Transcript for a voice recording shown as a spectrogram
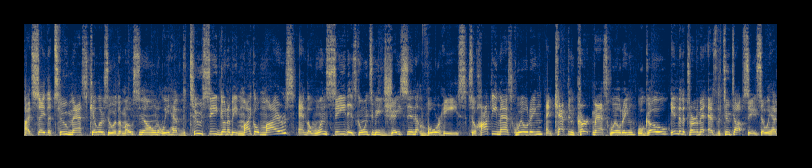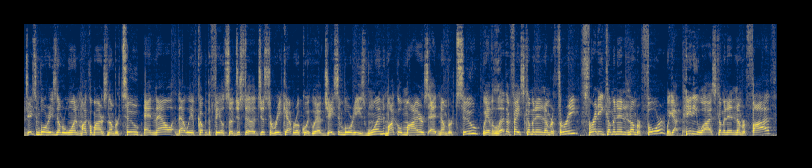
I'd say the two mass killers who are the most known. We have the two seed going to be Michael Myers and the one seed is going to be Jason Voorhees. So hockey mask wielding and Captain Kirk mask wielding will go into the tournament as the two top seeds. So we have Jason Voorhees Voorhees number one, Michael Myers number two, and now that we have covered the field, so just to, just to recap real quick, we have Jason Voorhees one, Michael Myers at number two, we have Leatherface coming in at number three, Freddy coming in at number four, we got Pennywise coming in at number five,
